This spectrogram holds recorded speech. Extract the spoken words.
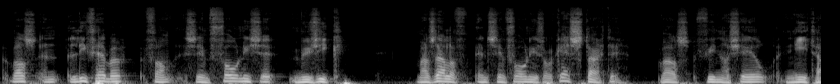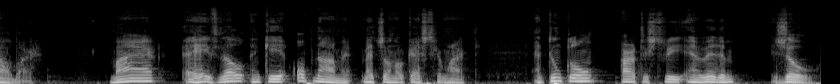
Was een liefhebber van symfonische muziek. Maar zelf een symfonisch orkest starten was financieel niet haalbaar. Maar hij heeft wel een keer opname met zo'n orkest gemaakt. En toen klonk Artistry and Rhythm zo.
